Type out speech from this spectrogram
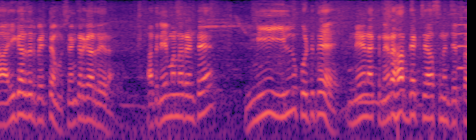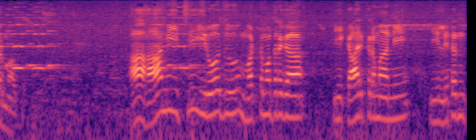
ఆ అయ్యగారి దగ్గర పెట్టాము శంకర్ గారి దగ్గర. అతను ఏమన్నారంటే మీ ఇల్లు కొట్టితే నేను అక్కడ నిరహార్దక్ష చేస్తానని చెప్పారు మాకు. ఆ హామీ ఇచ్చి ఈరోజు మొట్టమొదటిగా ఈ కార్యక్రమాన్ని ఈ లిటర్న్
